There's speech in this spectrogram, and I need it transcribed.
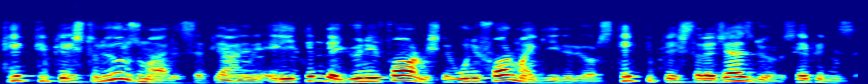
tek tipleştiriyoruz maalesef. Yani eğitimde uniform işte üniforma giydiriyoruz. Tek tipleştireceğiz diyoruz hepinizi.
